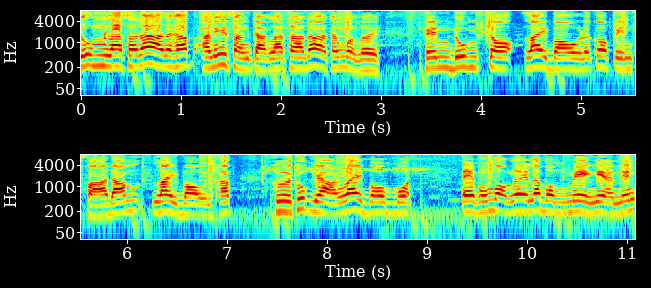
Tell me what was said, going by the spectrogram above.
ดุม Lazada นะครับ อันนี้สั่งจาก Lazada ทั้งหมดเลย เป็นดุมเจาะไล่เบา แล้วก็เป็นฝาดั้มไล่เบานะครับ คือทุกอย่างไล่เบาหมด แต่ผมบอกเลยระบบเมกเนี่ยเน้น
